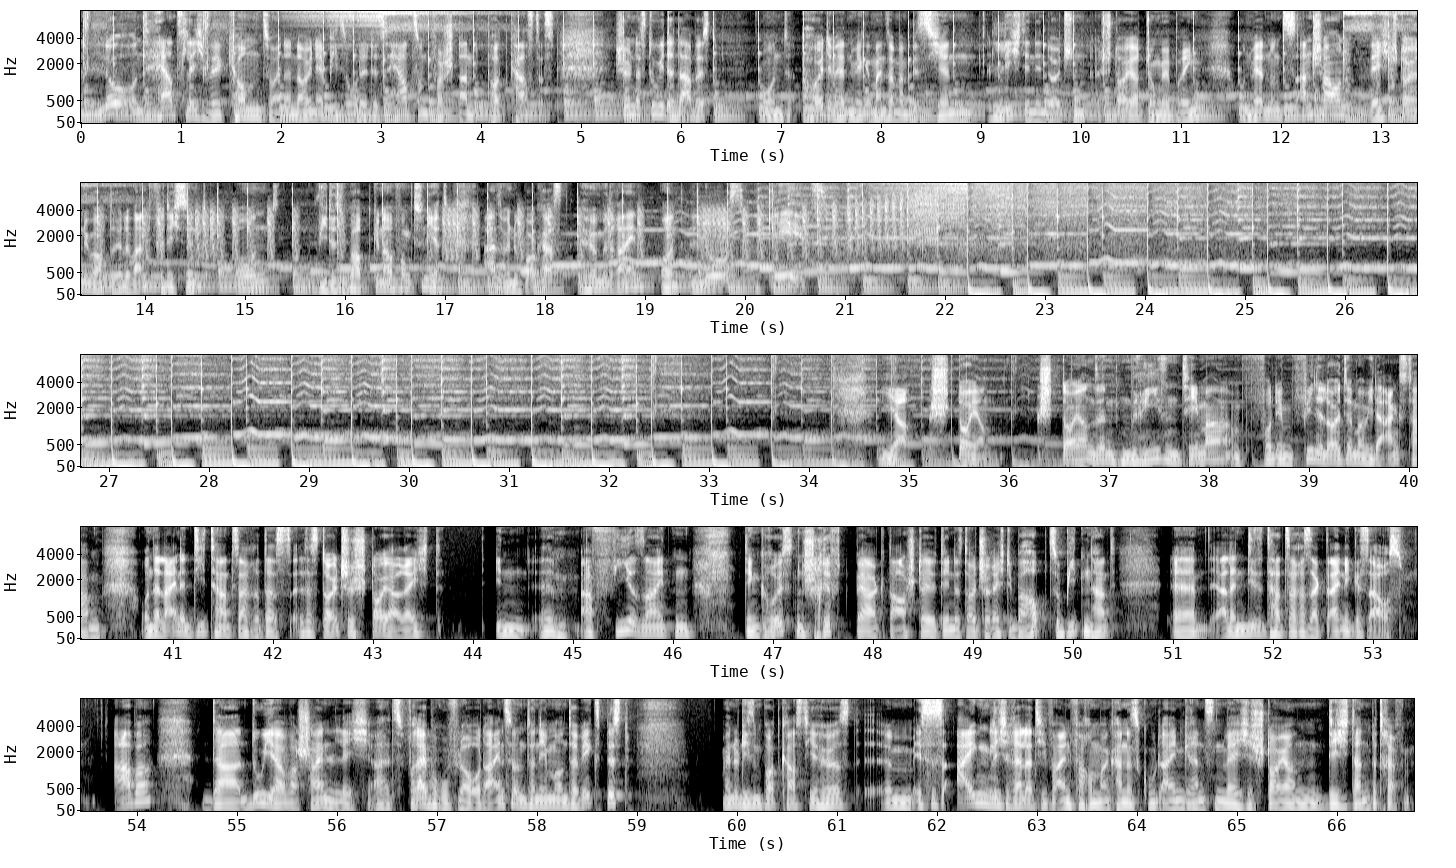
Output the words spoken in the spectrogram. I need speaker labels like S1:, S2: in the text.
S1: Hallo und herzlich willkommen zu einer neuen Episode des Herz und Verstand Podcastes. Schön, dass du wieder da bist und heute werden wir gemeinsam ein bisschen Licht in den deutschen Steuerdschungel bringen und werden uns anschauen, welche Steuern überhaupt relevant für dich sind und wie das überhaupt genau funktioniert. Also, wenn du Bock hast, hör mit rein und los geht's! Steuern. Steuern sind ein Riesenthema, vor dem viele Leute immer wieder Angst haben. Und alleine die Tatsache, dass das deutsche Steuerrecht in ähm, A4 Seiten den größten Schriftberg darstellt, den das deutsche Recht überhaupt zu bieten hat, äh, allein diese Tatsache sagt einiges aus. Aber da du ja wahrscheinlich als Freiberufler oder Einzelunternehmer unterwegs bist, wenn du diesen Podcast hier hörst, ähm, ist es eigentlich relativ einfach und man kann es gut eingrenzen, welche Steuern dich dann betreffen.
